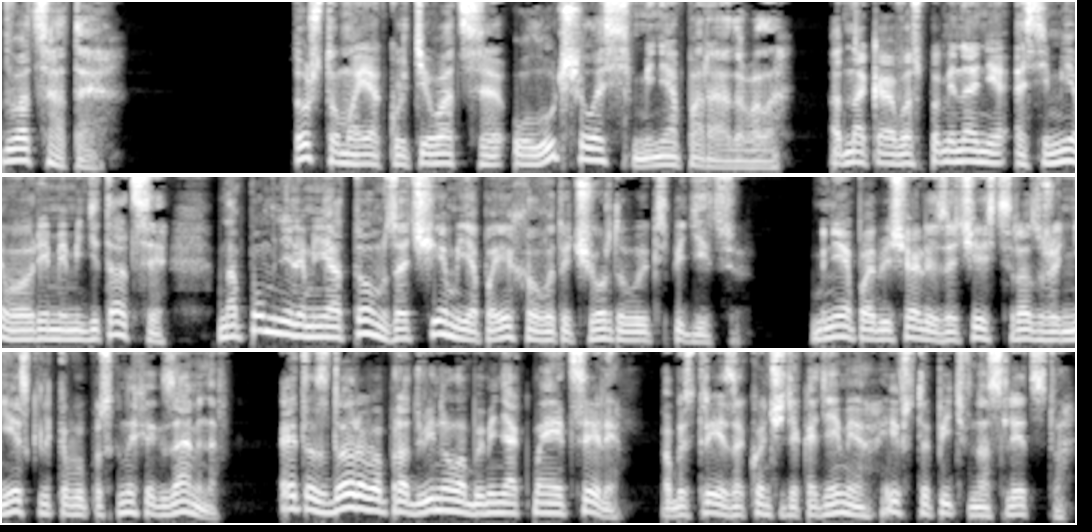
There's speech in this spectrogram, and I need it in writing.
двадцатая. То, что моя культивация улучшилась, меня порадовало. Однако воспоминания о семье во время медитации напомнили мне о том, зачем я поехал в эту чертову экспедицию. Мне пообещали зачесть сразу же несколько выпускных экзаменов. Это здорово продвинуло бы меня к моей цели — побыстрее закончить академию и вступить в наследство.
